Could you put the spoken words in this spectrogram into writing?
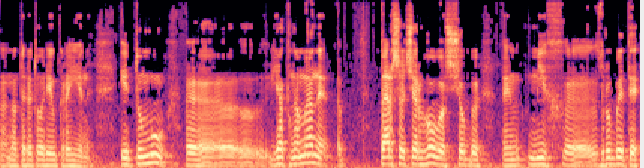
е, на території України. І тому, е, як на мене, першочергово, щоб е, міг е, зробити,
